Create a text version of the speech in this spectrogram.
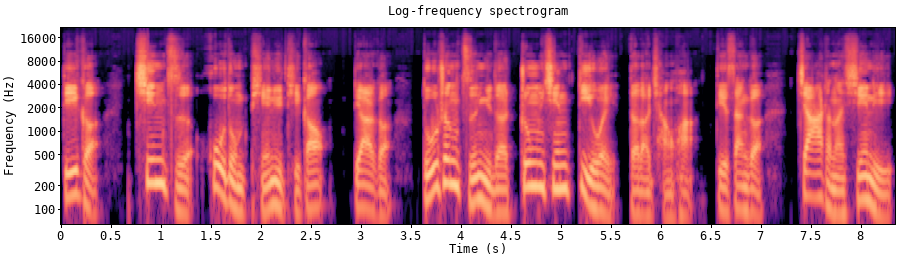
第一个，亲子互动频率提高；第二个，独生子女的中心地位得到强化；第三个，家长的心理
